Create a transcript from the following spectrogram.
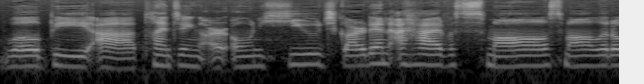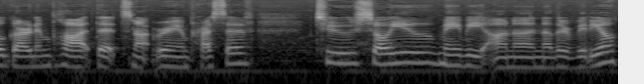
we'll be uh, planting our own huge garden. I have a small, small little garden plot that's not very impressive to show you maybe on another video,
